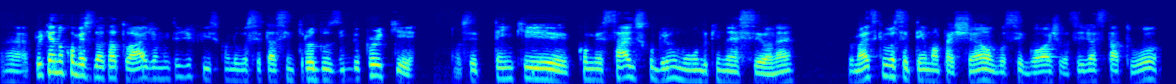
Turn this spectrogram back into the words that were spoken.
É, porque no começo da tatuagem é muito difícil quando você está se introduzindo, por quê? Você tem que começar a descobrir um mundo que não é seu, né? Por mais que você tenha uma paixão, você goste, você já se tatuou,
